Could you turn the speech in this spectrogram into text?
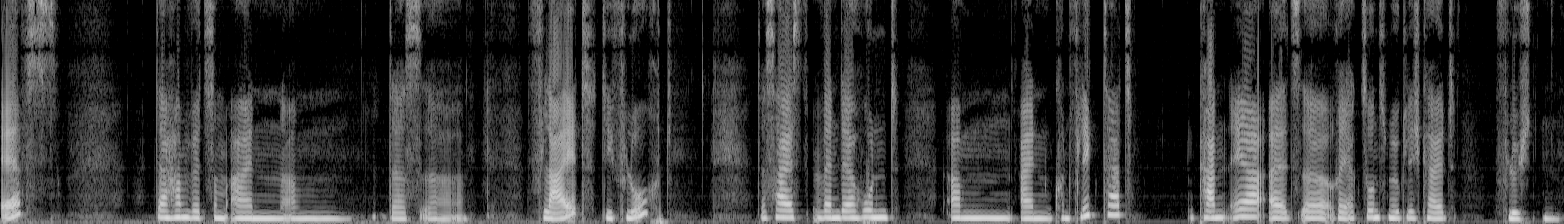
Fs. Da haben wir zum einen ähm, das äh, Flight, die Flucht. Das heißt, wenn der Hund ähm, einen Konflikt hat, kann er als äh, Reaktionsmöglichkeit flüchten.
